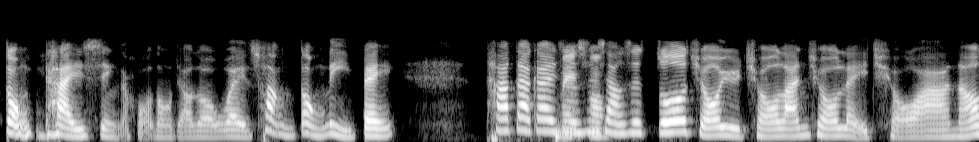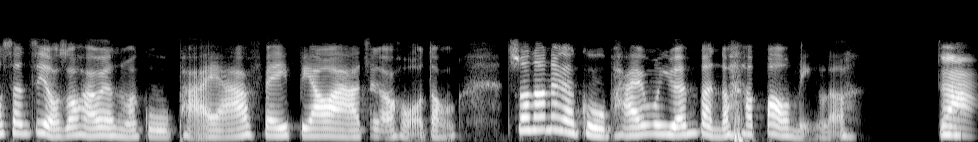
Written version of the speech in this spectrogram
动态性的活动叫做伪创动力杯，它大概就是像是桌球、羽球、篮球、垒球啊，然后甚至有时候还会有什么骨牌啊、飞镖啊这个活动。说到那个骨牌，我们原本都要报名了。对啊，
